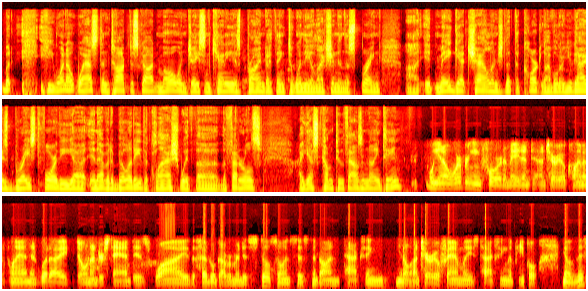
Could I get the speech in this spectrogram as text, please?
But he went out west and talked to Scott Moe, and Jason Kenney is primed, I think, to win the election in the spring. Uh, it may get challenged at the court level. Are you guys braced for the uh, inevitability, the clash with uh, the federals? I guess, come 2019? Well, you know, we're bringing forward a Made in Ontario climate plan, and what I don't understand is why the federal government is still so insistent on taxing, you know, Ontario families, taxing the people. You know, this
